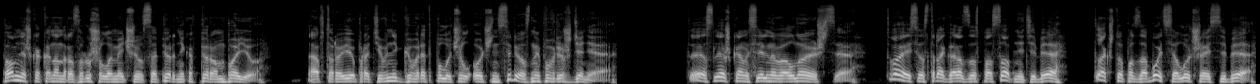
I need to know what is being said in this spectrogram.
Помнишь, как она разрушила меч у соперника в первом бою? А второй ее противник, говорят, получил очень серьезные повреждения. Ты слишком сильно волнуешься. Твоя сестра гораздо способнее тебя, так что позаботься лучше о себе.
